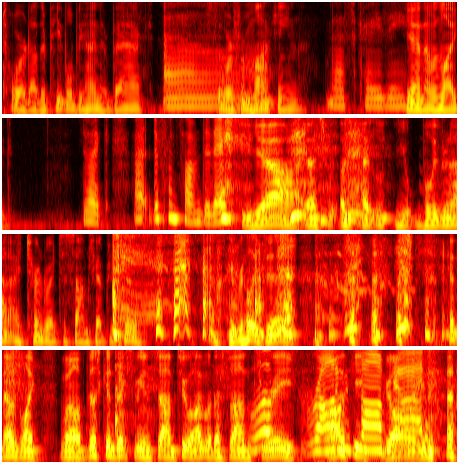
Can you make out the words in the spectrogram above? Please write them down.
toward other people behind their back. Oh, It's the word for mocking. that's crazy. Yeah, and I'm like, You're like, uh, different psalm today. yeah, that's. I, I, you, believe it or not, I turned right to Psalm chapter two. I really did. and I was like, well, if this convicts me in Psalm two, I'll go to Psalm three. Wrong I'll keep psalm, going. God.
